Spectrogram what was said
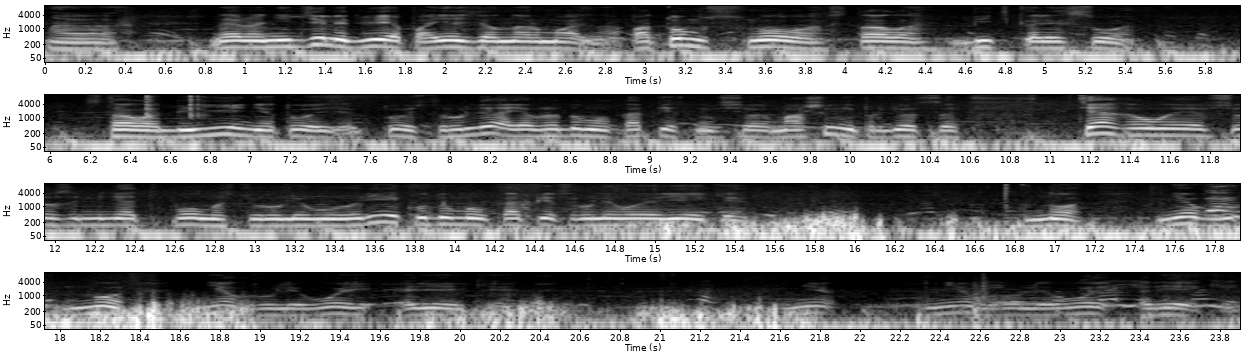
наверное, недели две я поездил нормально. А потом снова стало бить колесо. Стало биение, то есть, то есть руля. Я уже думал, капец, мне все, машине придется тяговые все заменять, полностью рулевую рейку. Думал, капец, рулевой рейки. Но не в, но не в рулевой рейке. Не, не в рулевой рейке.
